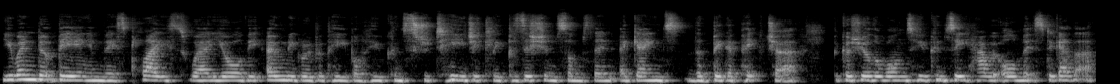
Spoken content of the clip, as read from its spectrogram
you end up being in this place where you're the only group of people who can strategically position something against the bigger picture because you're the ones who can see how it all knits together.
